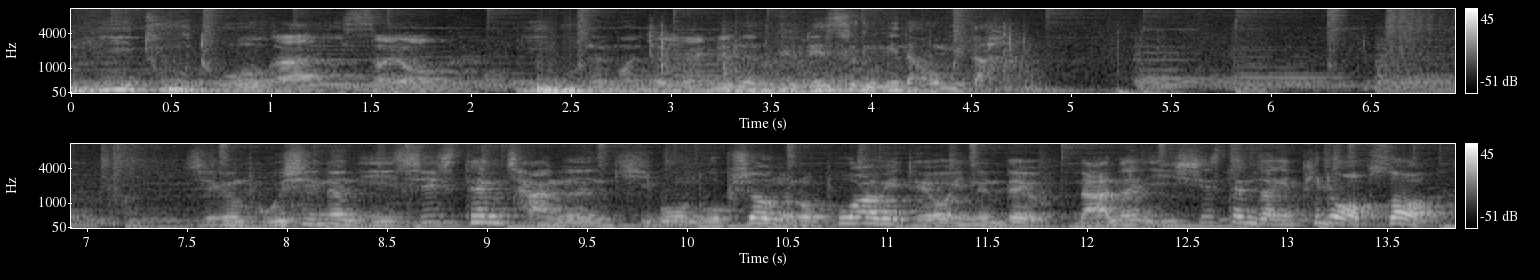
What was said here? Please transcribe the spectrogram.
이 두 도어가 있어요. 이 문을 먼저 열면은 드레스룸이 나옵니다. 지금 보시는 이 시스템 장은 기본 옵션으로 포함이 되어 있는데 나는 이 시스템 장이 필요 없어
